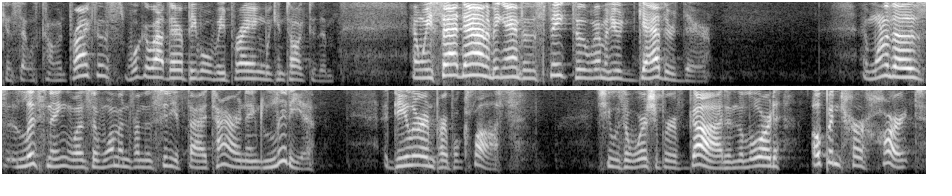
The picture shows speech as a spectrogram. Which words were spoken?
Guess that was common practice. We'll go out there, people will be praying, we can talk to them. And we sat down and began to speak to the women who had gathered there. And one of those listening was a woman from the city of Thyatira named Lydia, a dealer in purple cloth. She was a worshiper of God, and the Lord opened her heart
